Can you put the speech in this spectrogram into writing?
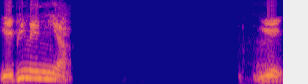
ये भी नहीं लिया। ये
